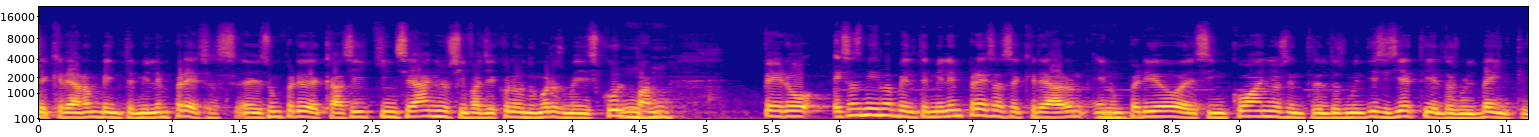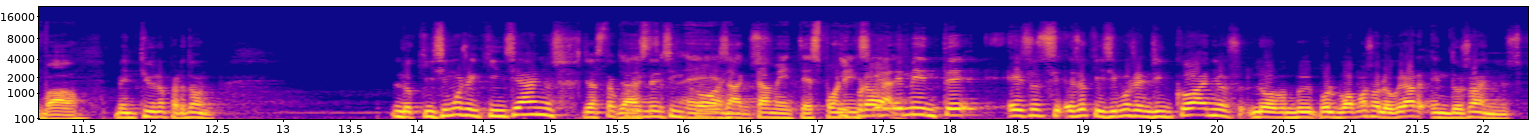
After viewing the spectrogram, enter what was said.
se crearon 20.000 empresas. Es un periodo de casi 15 años, si fallé con los números me disculpan. Pero esas mismas 20.000 empresas se crearon en un periodo de 5 años entre el 2017 y el 2020. Wow. 21, perdón lo que hicimos en 15 años ya está ocurriendo en 5 años. Exactamente, exponencial. Y probablemente eso, eso que hicimos en 5 años lo volvamos a lograr en 2 años.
